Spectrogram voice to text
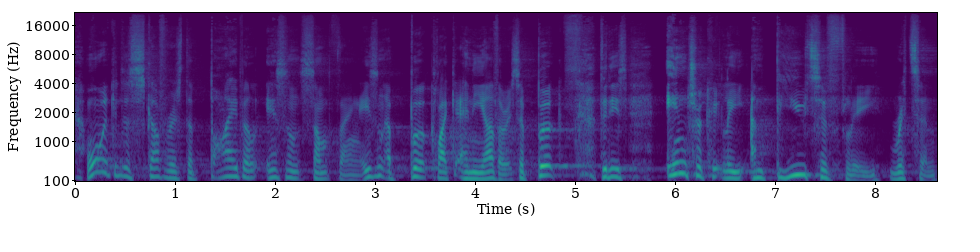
And what we can discover is the Bible isn't something, isn't a book like any other. It's a book that is intricately and beautifully written.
